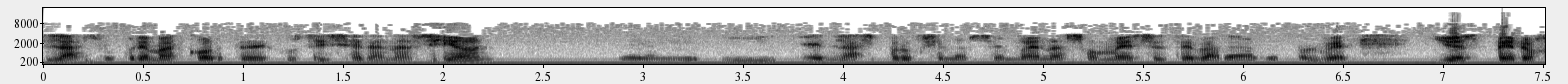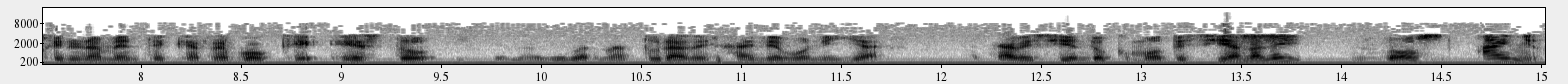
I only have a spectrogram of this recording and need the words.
la Suprema Corte de Justicia de la Nación eh, y en las próximas semanas o meses deberá resolver. Yo espero genuinamente que revoque esto y que la gubernatura de Jaime Bonilla acabe siendo, como decía la ley, dos años.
